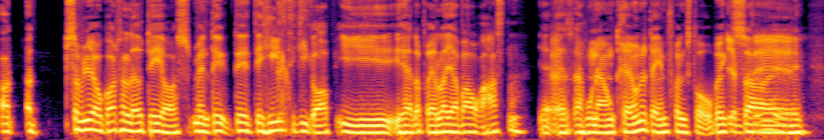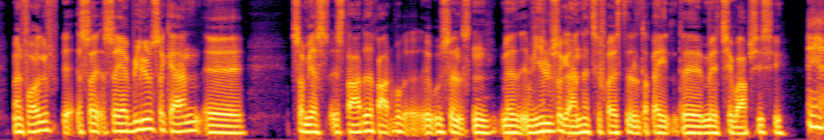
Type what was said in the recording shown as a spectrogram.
og, og så ville jeg jo godt have lavet det også, men det, det, det hele det gik op i, i hat og briller. Jeg var jo rasende. Ja, ja. Altså, hun er jo en krævende dame fra Ingstrup, ikke? Jamen, så, det- øh, man får ikke, så, så jeg ville jo så gerne, øh, som jeg startede radioudsendelsen med, jeg ville så gerne have tilfredsstillet dig rent øh, med Chewapsisi. Ja.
